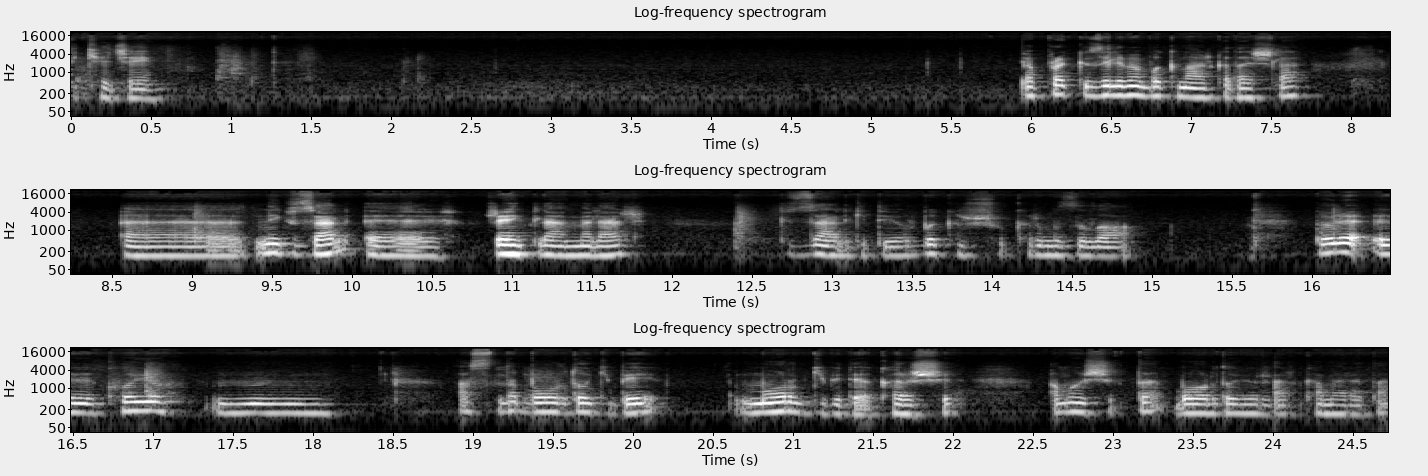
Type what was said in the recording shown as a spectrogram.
dikeceğim. Yaprak güzelime bakın arkadaşlar. Ee, ne güzel e, renklenmeler. Güzel gidiyor. Bakın şu kırmızılığa. Böyle e, koyu hmm, aslında bordo gibi mor gibi de karışık. Ama ışıkta bordo görünüyor kamerada.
